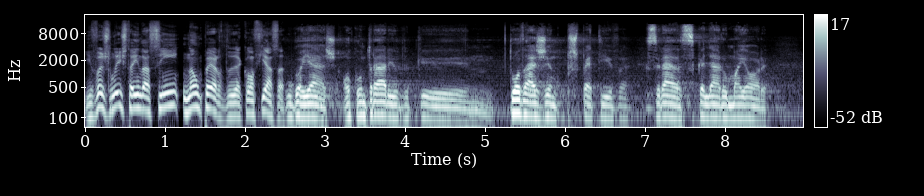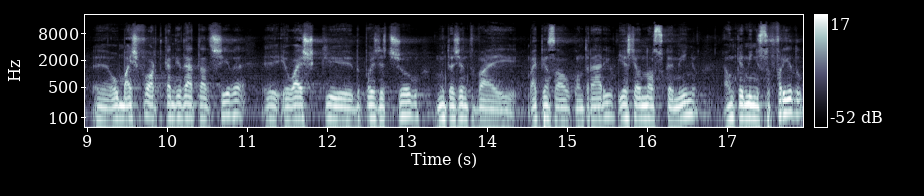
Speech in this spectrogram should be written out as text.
Evangelista, ainda assim, não perde a confiança. O Goiás, ao contrário de que toda a gente perspectiva, que será se calhar o maior eh, ou mais forte candidato à descida, eh, eu acho que depois deste jogo muita gente vai, vai pensar ao contrário. Este é o nosso caminho. É um caminho sofrido,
